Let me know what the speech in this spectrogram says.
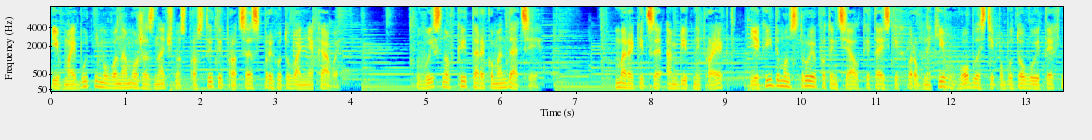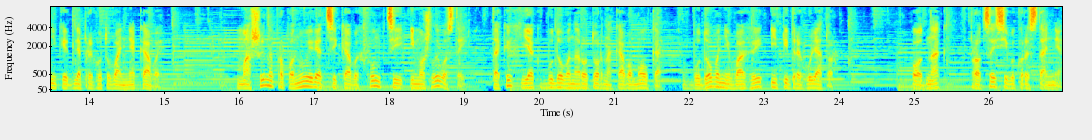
і в майбутньому вона може значно спростити процес приготування кави. Висновки та рекомендації. Мереки це амбітний проект, який демонструє потенціал китайських виробників в області побутової техніки для приготування кави. Машина пропонує ряд цікавих функцій і можливостей, таких як вбудована роторна кавомолка, вбудовані ваги і підрегулятор. Однак, процесі використання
